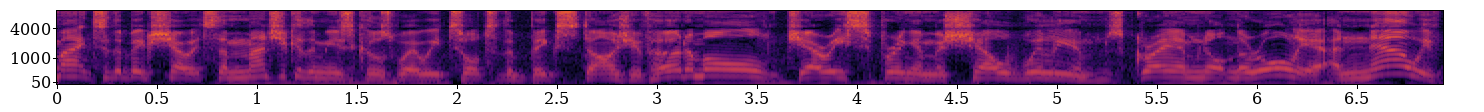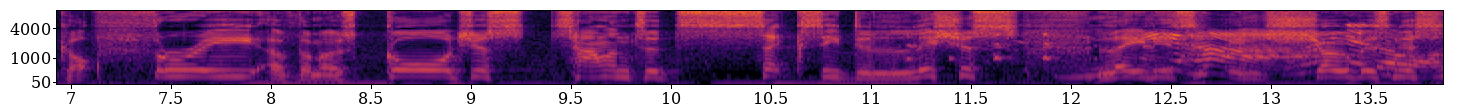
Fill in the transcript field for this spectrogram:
back to the big show. It's the magic of the musicals where we talk to the big stars. You've heard them all Jerry Springer, Michelle Williams, Graham Norton, they're all here. And now we've got three of the most gorgeous, talented, sexy, delicious ladies in show business.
